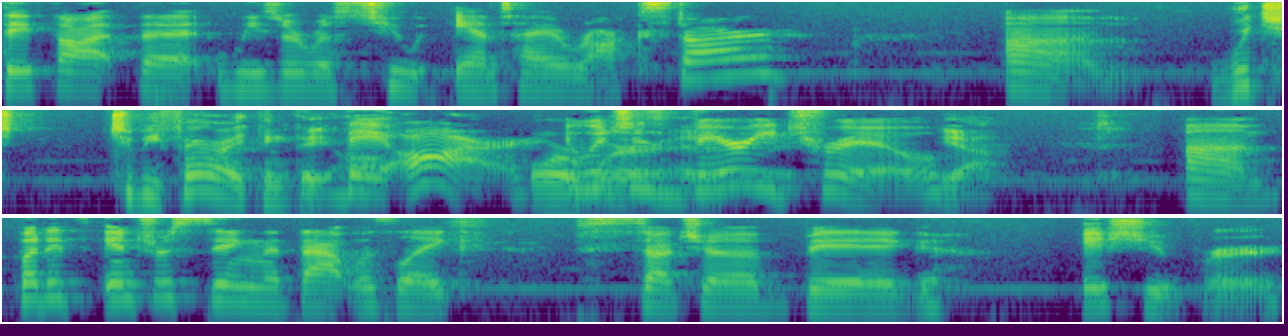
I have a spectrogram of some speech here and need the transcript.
They thought that Weezer was too anti rock star. Which, to be fair, I think they They are. are, which is very rate. true. Yeah. Um, but it's interesting that that was like such a big issue for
